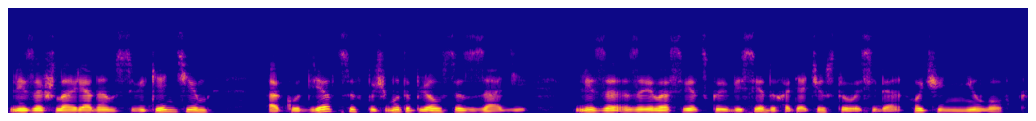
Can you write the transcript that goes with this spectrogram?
Лиза шла рядом с Викентием, а Кудрявцев почему-то плелся сзади. Лиза завела светскую беседу, хотя чувствовала себя очень неловко.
